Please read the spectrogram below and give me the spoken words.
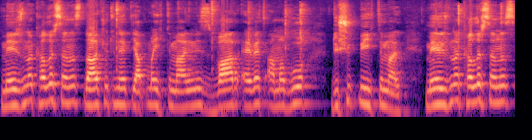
Mezuna kalırsanız daha kötü net yapma ihtimaliniz var. Evet ama bu düşük bir ihtimal. Mezuna kalırsanız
